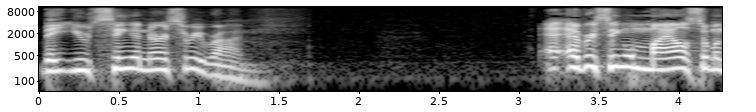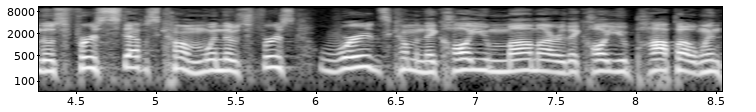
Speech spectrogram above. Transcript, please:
that you sing a nursery rhyme. Every single milestone, when those first steps come, when those first words come and they call you mama or they call you papa, when,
